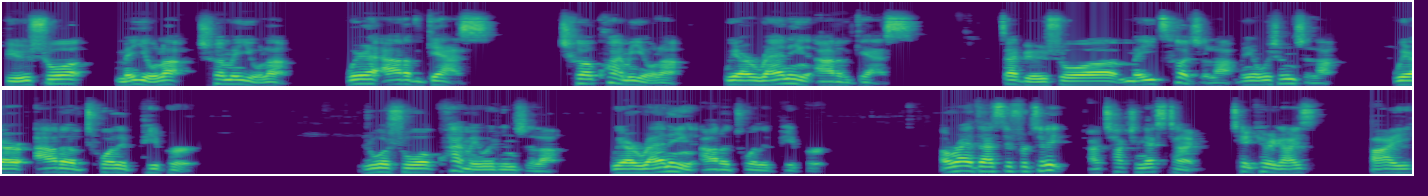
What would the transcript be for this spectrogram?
比如说，没油了，车没油了，We are out of gas，车快没油了，We are running out of gas。再比如说，没厕纸了，没有卫生纸了，We are out of toilet paper。如果说快没卫生纸了，We are running out of toilet paper。Alright, that's it for today. I'll talk to you next time. Take care, guys. Bye.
